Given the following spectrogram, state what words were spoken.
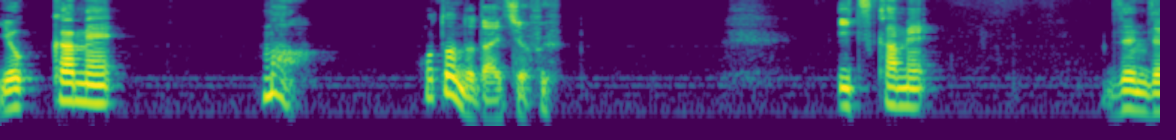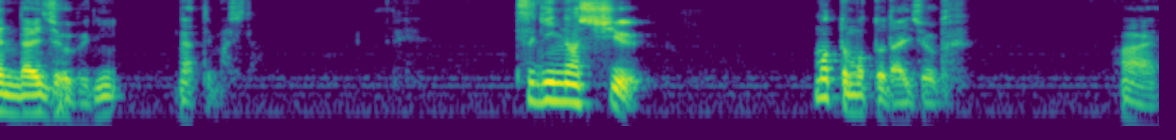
4日目まあほとんど大丈夫。5日目全然大丈夫になってました。次の週もっともっと大丈夫。はい。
